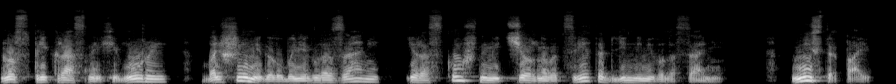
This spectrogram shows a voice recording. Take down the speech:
но с прекрасной фигурой, большими голубыми глазами и роскошными черного цвета длинными волосами. «Мистер Пайп,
